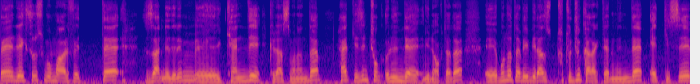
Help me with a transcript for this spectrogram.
ve Lexus bu marifette zannederim e, kendi klasmanında herkesin çok önünde bir noktada. E, bunda tabii biraz tutucu karakterinin de etkisi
